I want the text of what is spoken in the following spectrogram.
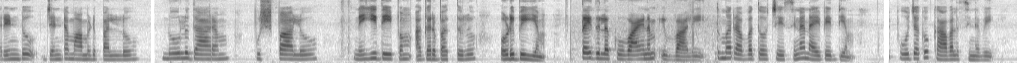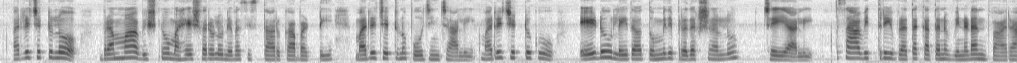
రెండు జంట మామిడి పళ్ళు నూలు దారం పుష్పాలు నెయ్యి దీపం అగరబత్తులు ఒడిబియ్యం. ముత్తైదులకు వాయనం ఇవ్వాలి. గోధుమ రవ్వతో చేసిన నైవేద్యం. పూజకు కావలసినవి. మర్రి చెట్టులో బ్రహ్మ విష్ణు మహేశ్వరులు నివసిస్తారు కాబట్టి మర్రి చెట్టును పూజించాలి. మర్రి చెట్టుకు ఏడు లేదా తొమ్మిది ప్రదక్షిణలు చేయాలి. సావిత్రి వ్రత కథను వినడం ద్వారా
